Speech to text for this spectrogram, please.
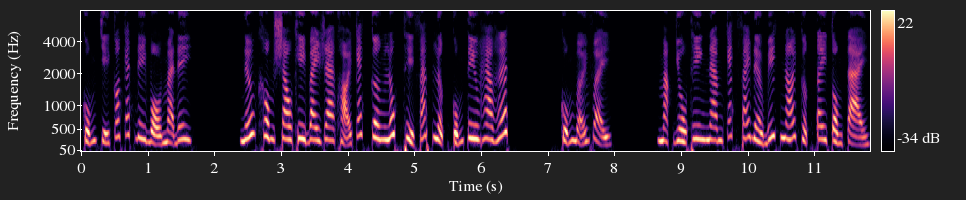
Cũng chỉ có cách đi bộ mà đi. Nếu không sau khi bay ra khỏi các cơn lốc thì pháp lực cũng tiêu hao hết. Cũng bởi vậy. Mặc dù thiên nam các phái đều biết nói cực Tây tồn tại.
